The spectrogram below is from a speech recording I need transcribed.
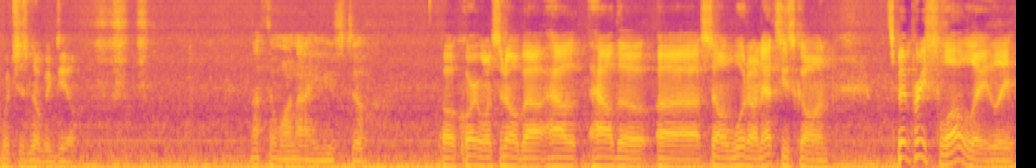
which is no big deal. Nothing one I used to. Oh, Corey wants to know about how how the uh, selling wood on Etsy's going. It's been pretty slow lately.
